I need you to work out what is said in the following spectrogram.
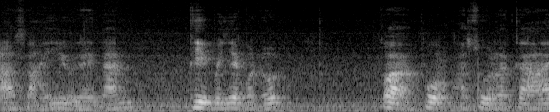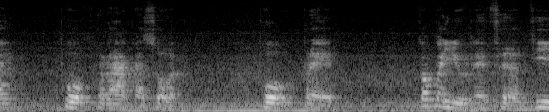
อาศัยอยู่ในนั้น ที่ไม่ใช่มนุษย์ ก็พวกอสุรกาย พวกรากสดพวกเปรต ก็ไปอยู่ในสถานที่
